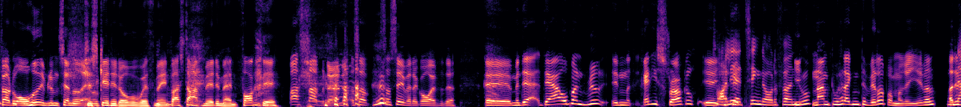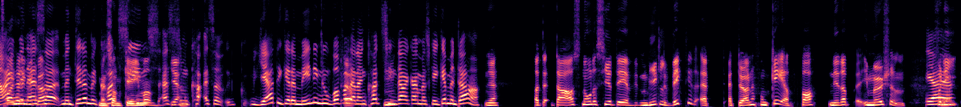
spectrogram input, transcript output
Før du overhovedet implementerer noget Just andet. get it over with, man. Bare start med det, man. Fuck det. Bare start med dørene, og så, så se, hvad der går efter det. Øh, men det er, det er åbenbart en, en rigtig struggle. Øh, Jeg tror i aldrig, jeg har tænkt over det før i, nu. nej, men du er heller ikke en developer, Marie, vel? Og det Nej, tror jeg men heller ikke, altså, men det der med Men som gamer? cutscenes, altså, Ja. som, altså, ja, det giver da mening nu. Hvorfor Ja. er der en cutscene hver gang, man skal igennem en dør? Og der, der er også nogen, der siger, at det er virkelig vigtigt, at, at dørene fungerer for netop immersionen. Ja, Fordi ja.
